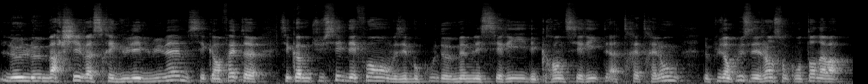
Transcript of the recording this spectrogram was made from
Le, le marché va se réguler de lui-même. C'est qu'en fait, euh, c'est comme tu sais, des fois, on faisait beaucoup de. Même les séries, des grandes séries à très très longues. De plus en plus, les gens sont contents d'avoir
